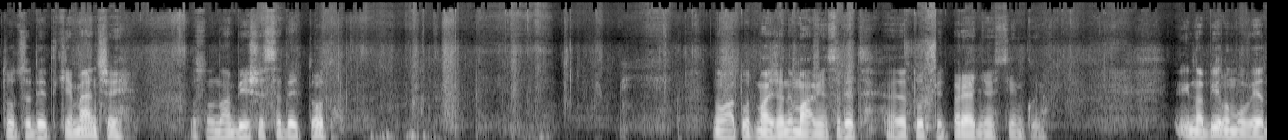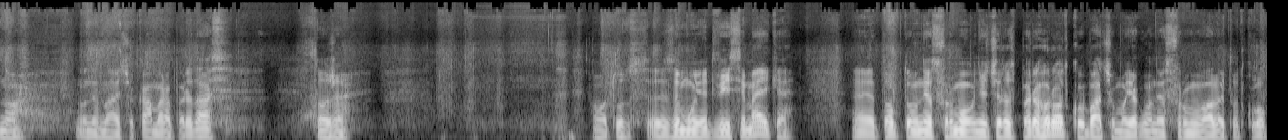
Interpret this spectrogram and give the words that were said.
Тут сидить такий менший, основна більшість сидить тут. Ну а тут майже немає, він сидить е, тут під передньою стінкою. І на білому видно, ну не знаю, що камера передасть. Теж О, тут е, зимує дві сімейки, е, тобто вони сформовані через перегородку. Бачимо, як вони сформували тут клуб.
